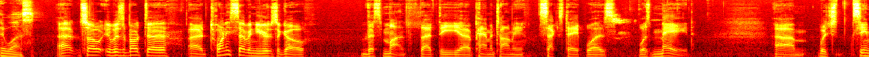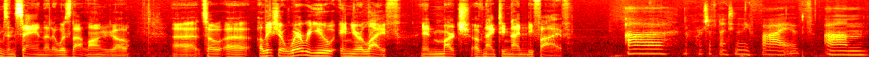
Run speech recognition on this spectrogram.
It was. Uh, so it was about uh, uh, 27 years ago this month that the uh, Pam and Tommy sex tape was was made, um, which seems insane that it was that long ago. Uh, so, uh, Alicia, where were you in your life in March of 1995? Uh, March of 1995. Um,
